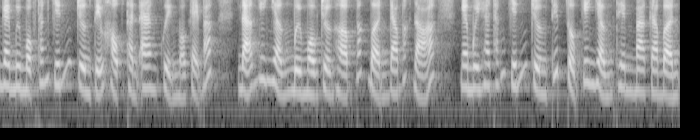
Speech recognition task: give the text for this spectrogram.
Ngày 11 tháng 9, trường tiểu học Thành An, huyện Mỏ Cày Bắc đã ghi nhận 11 trường hợp mắc bệnh đau mắt đỏ. Ngày 12 tháng 9, trường tiếp tục ghi nhận thêm 3 ca bệnh.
